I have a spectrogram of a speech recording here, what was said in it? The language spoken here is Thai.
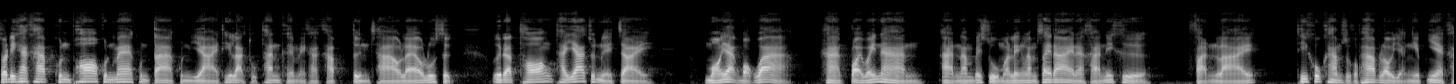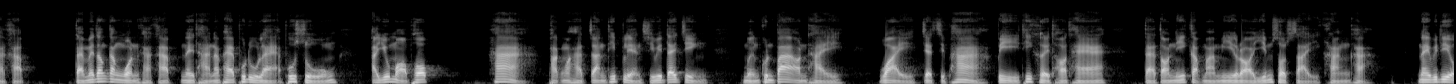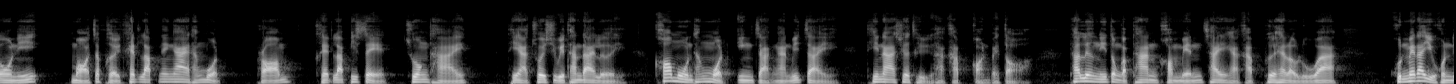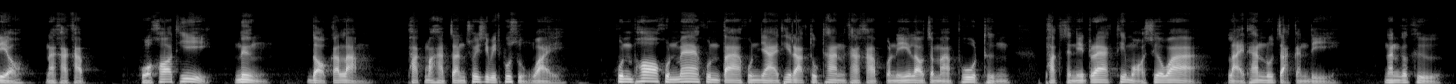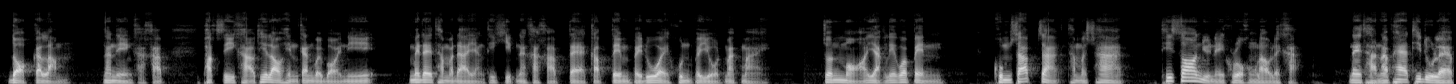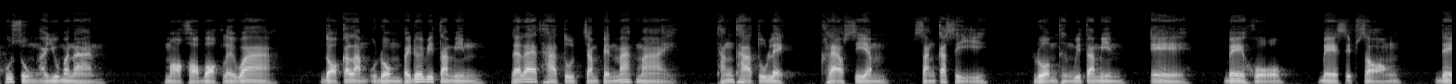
สวัสดีครับ คุณพ่อคุณแม่คุณตาคุณยายที่รักทุกท่านเคยไหมครับ ตื่นเช้าแล้วรู้สึกอึดอัดท้องทายากจนเหนื่อยใจ หมออยากบอกว่าหากปล่อยไว้นาน อาจนำไปสู่มะเร็งลำไส้ได้นะคะ นี่คือ ฝันร้ายที่คุกคามสุขภาพเราอย่างเงียบๆค่ะครับ แต่ไม่ต้องกังวลค่ะครับ ในฐานะแพทย์ผู้ดูแลผู้สูง อายุหมอพบ 5. ผักมหัศจรรย์ที่เปลี่ยนชีวิตได้จริง เหมือนคุณป้าออนไทยวัย 75 ปีที่เคยท้อแท้ แต่ตอนนี้กลับมามีรอยยิ้มสดใสอีกครั้งค่ะ ในวิดีโอนี้ หมอจะเผยเคล็ดลับง่ายๆทั้งหมด พร้อมเคล็ดลับพิเศษช่วงท้าย ที่อาจช่วยชีวิตท่านได้เลย ข้อมูลทั้งหมดอิงจากงานวิจัยที่น่าเชื่อถือครับก่อนไปต่อ ถ้าเรื่องนี้ตรงกับท่านคอมเมนต์ใช่ครับเพื่อให้เรารู้ว่า คุณไม่ได้อยู่คนเดียวนะครับหัวข้อที่ 1. ดอกกระหล่ำผักมหัศจรรย์ช่วยชีวิตผู้สูงวัย คุณพ่อคุณแม่คุณตาคุณยายที่รักทุกท่านครับวันนี้เราจะมาพูดถึงผักชนิดแรกที่หมอเชื่อว่าหลายท่านรู้จักกันดี นั่นก็คือ ดอกกระหล่ำ นั่นเองค่ะครับผักสีขาวที่เราเห็นกันบ่อยๆนี้ ไม่ได้ธรรมดาอย่างที่คิดนะครับ แต่กลับเต็มไปด้วยคุณประโยชน์มากมาย จนหมออยากเรียกว่าเป็น คุมทรัพย์จากธรรมชาติที่ซ่อนอยู่ในครัวของเราเลยค่ะ ในฐานะแพทย์ที่ดูแลผู้สูงอายุมานาน หมอขอบอกเลยว่า ดอกกระหล่ำอุดมไปด้วยวิตามิน และแร่ธาตุจำเป็นมากมาย ทั้งธาตุเหล็ก แคลเซียม สังกะสี รวมถึงวิตามิน A เบโหเบ12 D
